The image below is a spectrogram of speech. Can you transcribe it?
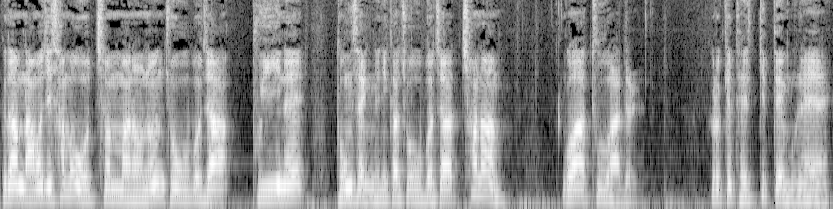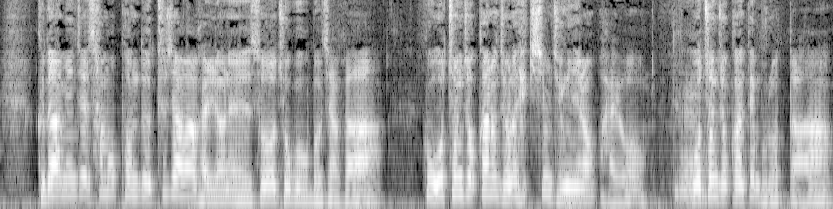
그다음 나머지 3억 5천만 원은 조 후보자 부인의 동생 그러니까 조 후보자 처남과 두 아들 그렇게 됐기 때문에 그 다음에 이제 사모펀드 투자와 관련해서 조국 후보자가 그 오촌 조카는 저는 핵심 증인이라고 봐요. 네. 오촌 조카한테 물었다.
